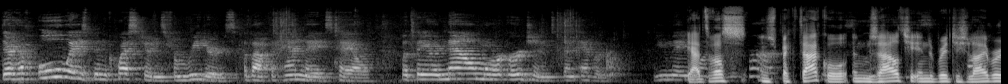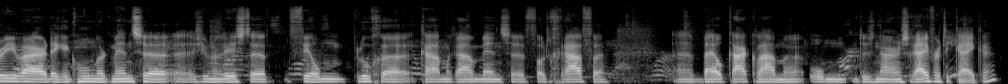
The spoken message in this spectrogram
There have always been questions from readers about The Handmaid's Tale, but they are now more urgent than ever. Ja, het was een spektakel. Een zaaltje in de British Library waar denk ik honderd mensen, eh, journalisten, filmploegen, cameramensen, fotografen uh, bij elkaar kwamen om dus naar een schrijver te kijken.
